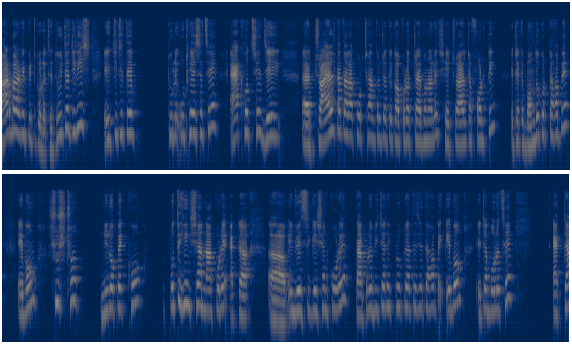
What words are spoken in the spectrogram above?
বারবার রিপিট করেছে। দুইটা জিনিস এই চিঠিতে তুলে উঠে এসেছে। এক হচ্ছে যেই ট্রায়ালটা তারা করছে আন্তর্জাতিক অপরাধ ট্রাইব্যুনালে সেই ট্রায়ালটা ফল্টি এটাকে বন্ধ করতে হবে এবং সুষ্ঠু, নিরপেক্ষ, প্রতিহিংসা না করে একটা ইনভেস্টিগেশন করে তারপরে বিচারিক প্রক্রিয়াতে যেতে হবে এবং এটা বলেছে একটা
